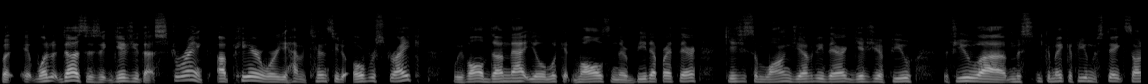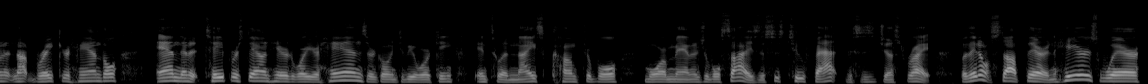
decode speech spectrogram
But it, what it does is it gives you that strength up here where you have a tendency to overstrike. We've all done that. You'll look at mauls and they're beat up right there. Gives you some longevity there. Gives you a few, a few, uh, you can make a few mistakes on it, not break your handle and then it tapers down here to where your hands are going to be working into a nice, comfortable, more manageable size. This is too fat, this is just right. But they don't stop there, and here's where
